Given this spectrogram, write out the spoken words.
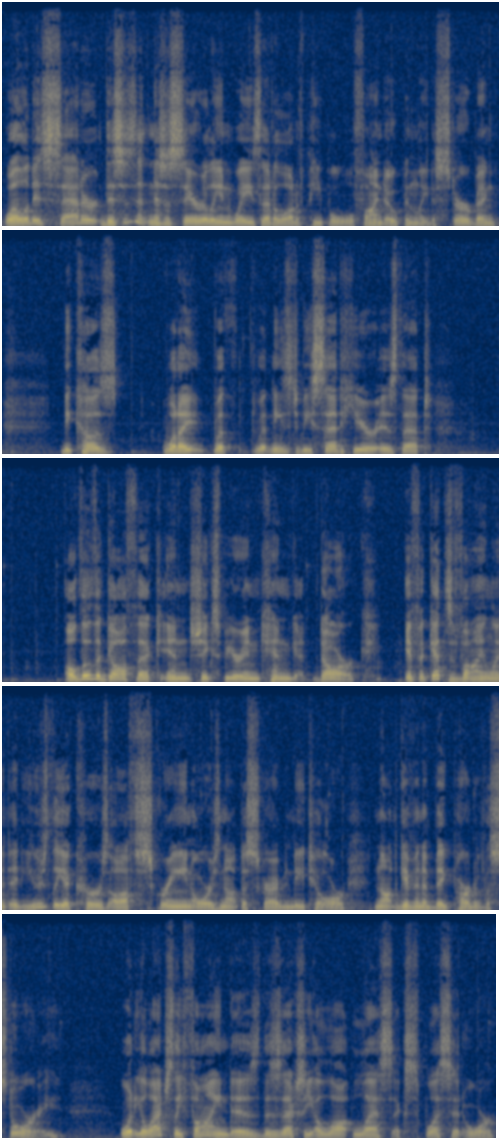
while it is sadder, this isn't necessarily in ways that a lot of people will find openly disturbing because what I what what needs to be said here is that although the gothic in Shakespearean can get dark, if it gets violent, it usually occurs off screen or is not described in detail or not given a big part of the story. What you'll actually find is this is actually a lot less explicit or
